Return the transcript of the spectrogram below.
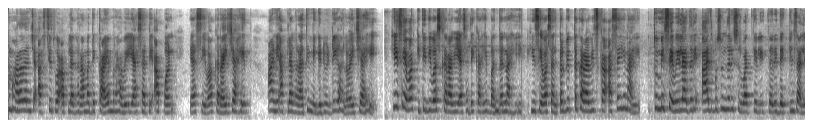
महाराजांचे अस्तित्व आपल्या घरामध्ये कायम राहावे यासाठी आपण या सेवा करायच्या आहेत आणि आपल्या घरातील निगेटिव्हिटी घालवायची आहे. ही सेवा किती दिवस करावी यासाठी काही बंधन नाही. ही सेवा संकल्पयुक्त करावीच का असेही नाही. तुम्ही सेवेला जरी आजपासून जरी सुरुवात केली तरी देखील चालेल.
